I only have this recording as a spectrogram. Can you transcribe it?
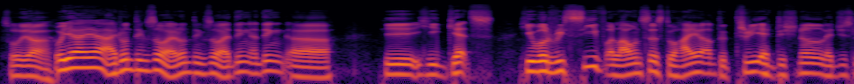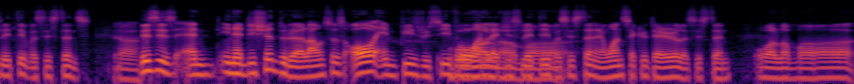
So yeah, oh yeah yeah i don't think so i don't think so i think i think uh he he gets he will receive allowances to hire up to three additional legislative assistants yeah. This is and in addition to the allowances, all MPs receive for one legislative assistant and one secretarial assistant. Oh, lama.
